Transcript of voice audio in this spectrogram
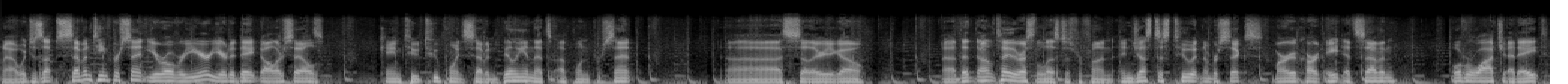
uh, which is up 17% year over year. Year to date, dollar sales came to 2.7 billion. That's up 1%. Uh, so there you go. Uh, I'll tell you the rest of the list just for fun. Injustice 2 at number 6, Mario Kart 8 at 7, Overwatch at 8,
